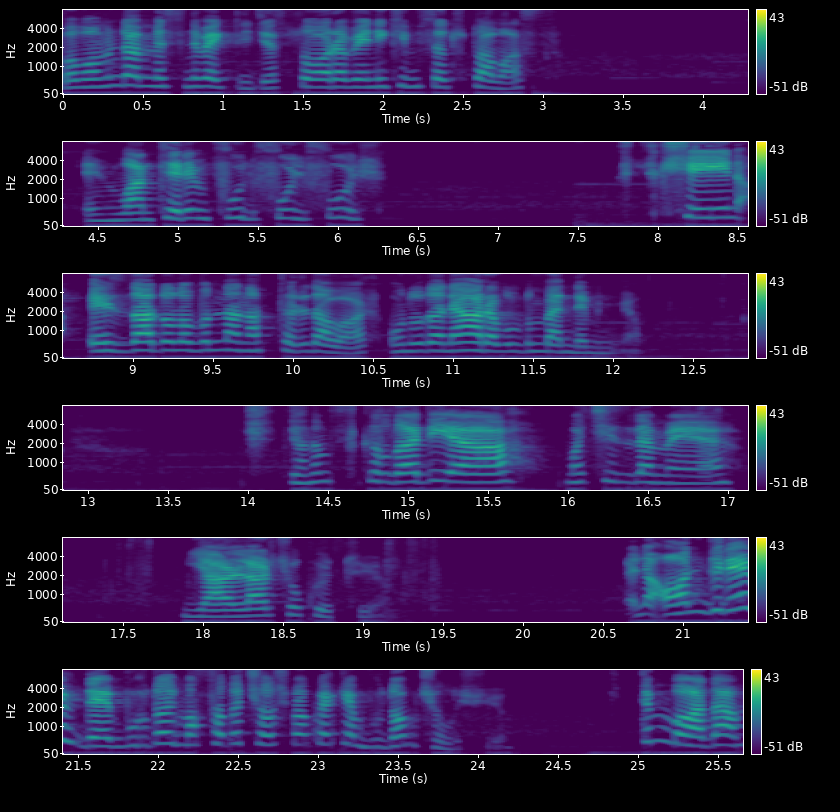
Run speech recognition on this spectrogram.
Babamın dönmesini bekleyeceğiz. Sonra beni kimse tutamaz. Envanterim full full full. Küçük şeyin eczacı dolabının anahtarı da var. Onu da ne ara buldum ben de bilmiyorum. Canım sıkıldı hadi ya. Maç izlemeye. Yerler çok ötüyor. Yani Andrev de burada masada çalışmak varken burada mı çalışıyor? Gitti mi bu adam?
